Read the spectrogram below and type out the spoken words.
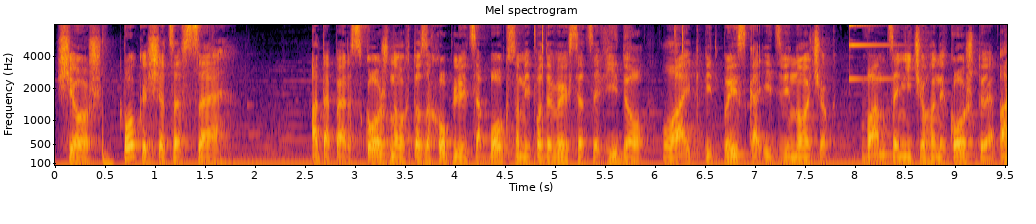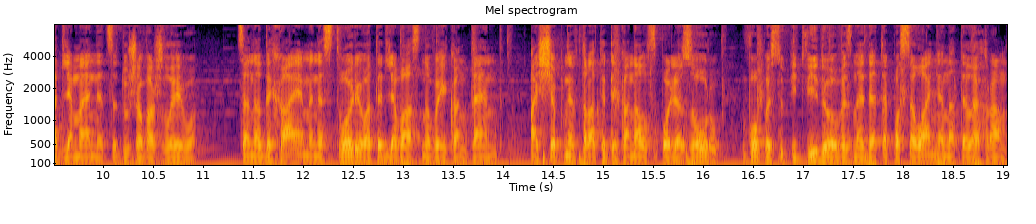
Що ж, поки що це все. А тепер з кожного, хто захоплюється боксом і подивився це відео, лайк, підписка і дзвіночок. Вам це нічого не коштує, а для мене це дуже важливо. Це надихає мене створювати для вас новий контент. А щоб не втратити канал з поля зору, в опису під відео ви знайдете посилання на телеграм.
